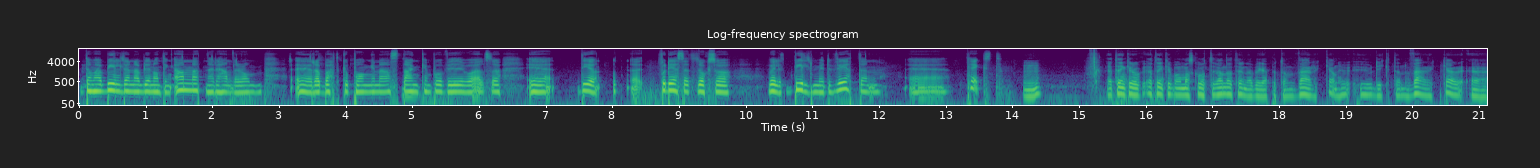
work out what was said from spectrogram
de här bilderna blir någonting annat när det handlar om eh, rabattkupongerna, stanken på Vivo, alltså eh, det, eh, på det sättet också väldigt bildmedveten eh, text. Mm. Jag tänker, jag tänker om man ska återvända till det här begreppet om verkan, hur, hur dikten verkar. Eh,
